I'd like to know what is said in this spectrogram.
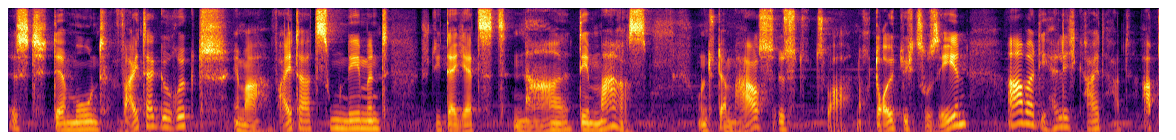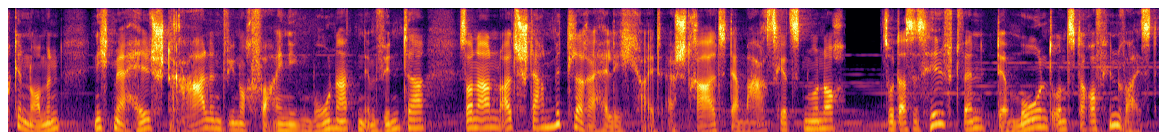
ist der Mond weitergerückt, immer weiter zunehmend steht er jetzt nahe dem Mars. Und der Mars ist zwar noch deutlich zu sehen, aber die Helligkeit hat abgenommen, nicht mehr hell strahlend wie noch vor einigen Monaten im Winter, sondern als Stern mittlerer Helligkeit erstrahlt der Mars jetzt nur noch, so dass es hilft, wenn der Mond uns darauf hinweist.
